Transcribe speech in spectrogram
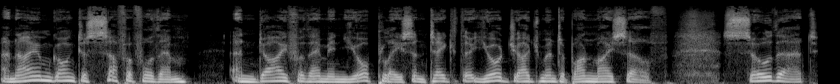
and I am going to suffer for them and die for them in your place and take the, your judgment upon myself, so that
